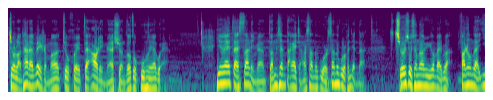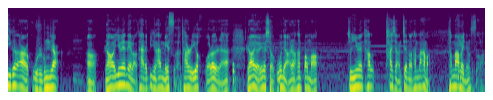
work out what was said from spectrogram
就是老太太为什么就会在二里面选择做孤魂野鬼？因为在三里面，咱们先大概讲一下三的故事。三的故事很简单，其实就相当于一个外传，发生在一跟二故事中间。嗯啊，然后因为那老太太毕竟还没死，她是一个活着的人，然后有一个小姑娘让她帮忙，就因为她她想见到她妈妈，她妈妈已经死了。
